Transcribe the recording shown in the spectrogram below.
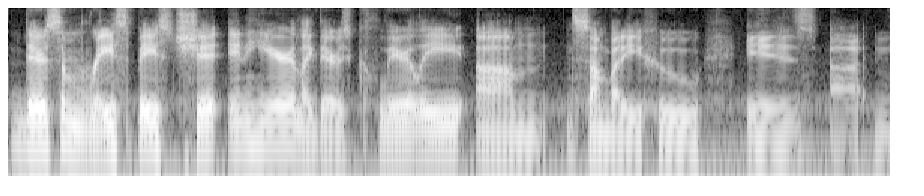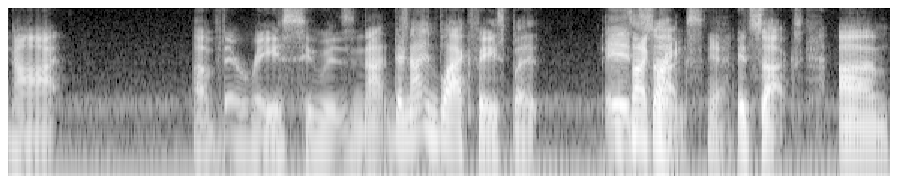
there's some race-based shit in here like there's clearly um, somebody who is uh, not of their race who is not they're not in blackface but it not great. sucks Yeah. it sucks um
